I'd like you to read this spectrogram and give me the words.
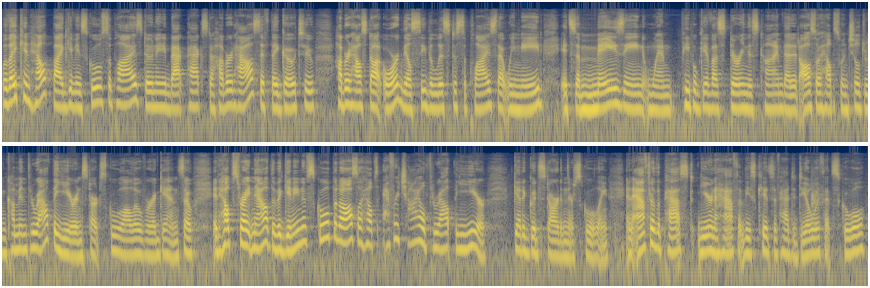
Well, they can help by giving school supplies, donating backpacks to Hubbard House. If they go to hubbardhouse.org, they'll see the list of supplies that we need. It's amazing when people give us during this time that it also helps when children come in throughout the year and start school all over again. So it helps right now at the beginning of school, but it also helps every child throughout the year get a good start in their schooling. And after the past year and a half that these kids have had to deal with at school,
